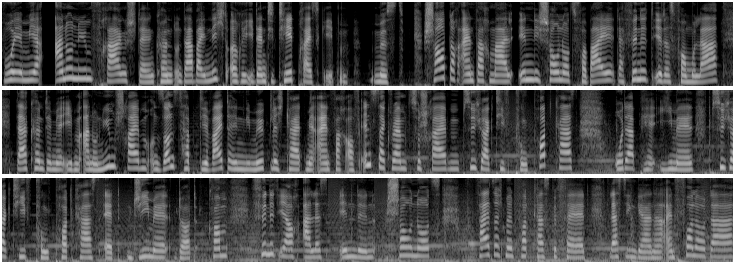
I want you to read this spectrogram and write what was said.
wo ihr mir anonym Fragen stellen könnt und dabei nicht eure Identität preisgeben müsst. Schaut doch einfach mal in die Shownotes vorbei, da findet ihr das Formular, da könnt ihr mir eben anonym schreiben. Und sonst habt ihr weiterhin die Möglichkeit, mir einfach auf Instagram zu schreiben, psychoaktiv.podcast oder per E-Mail psychoaktiv.podcast at Findet ihr auch alles in den Shownotes. Falls euch mein Podcast gefällt, lasst ihn gerne ein Follow da,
